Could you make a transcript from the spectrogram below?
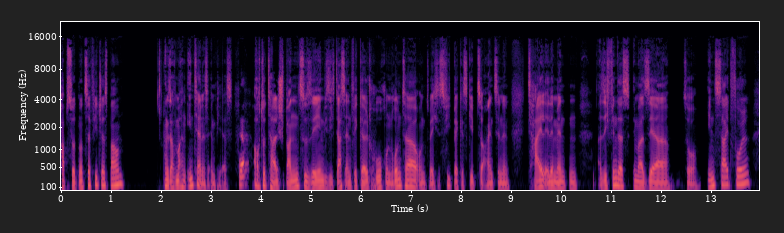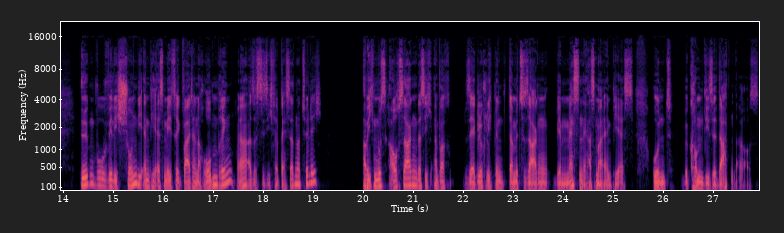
HubSpot-Nutzer-Features bauen haben gesagt, wir machen internes MPS. Ja. Auch total spannend zu sehen, wie sich das entwickelt, hoch und runter und welches Feedback es gibt zu einzelnen Teilelementen. Also ich finde das immer sehr so insightful. Irgendwo will ich schon die MPS-Metrik weiter nach oben bringen, ja, also dass sie sich verbessert natürlich. Aber ich muss auch sagen, dass ich einfach sehr glücklich bin, damit zu sagen, wir messen erstmal MPS und bekommen diese Daten daraus.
